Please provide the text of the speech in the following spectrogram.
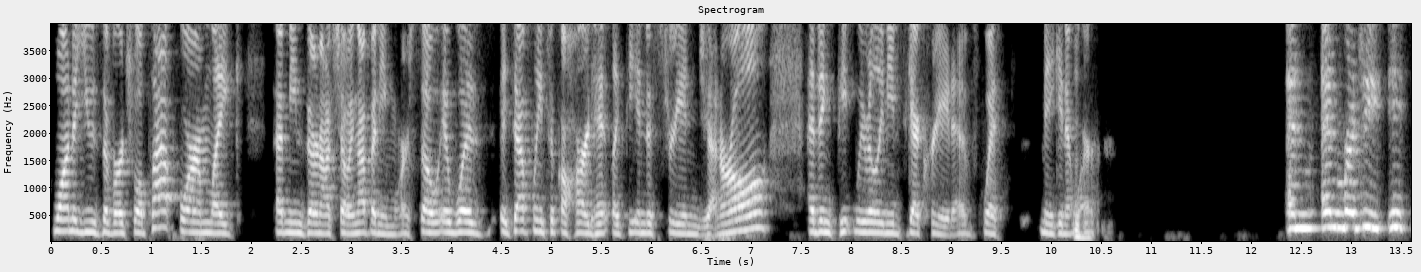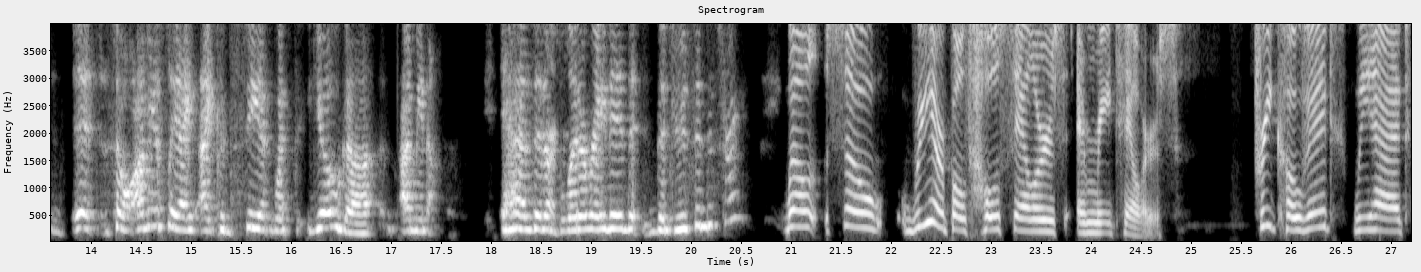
want to use the virtual platform, like that means they're not showing up anymore. So it was, it definitely took a hard hit, like the industry in general. I think pe- we really need to get creative with making it mm-hmm. work. And and Reggie, it, it so obviously I, I could see it with yoga. I mean, has it obliterated the juice industry? Well, so we are both wholesalers and retailers. Pre COVID, we had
